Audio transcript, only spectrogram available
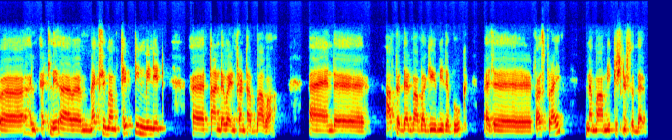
at least uh, maximum 15 minute uh, Tandava in front of Baba. And uh, after that, Baba gave me the book as a first prize, Namami Krishna Sundaram.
